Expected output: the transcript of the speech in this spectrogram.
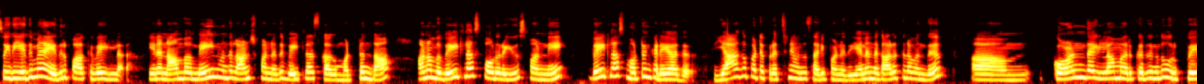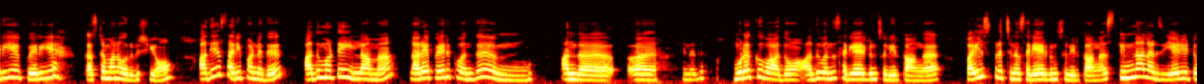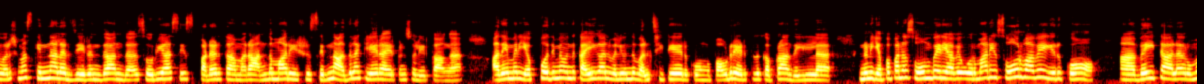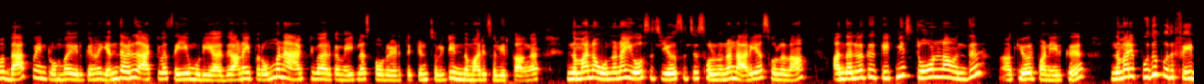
So இது எதுவுமே நான் எதிர்பார்க்கவே இல்லை. ஏன்னா நாம் மெயின் வந்து லான்ச் பண்ணது வெயிட் லாஸ்க்காக மட்டும்தான். ஆனால் நம்ம வெயிட் லாஸ் பவுடரை யூஸ் பண்ணி வெயிட் லாஸ் மட்டும் கிடையாது. ஏகப்பட்ட பிரச்சனையை வந்து சரி பண்ணுது. ஏன்னா இந்த காலத்தில் வந்து குழந்தை இல்லாமல் இருக்கிறதுங்கிறது ஒரு பெரிய பெரிய கஷ்டமான ஒரு விஷயம். அதையும் சரி பண்ணுது. அது மட்டும் இல்லாமல் நிறைய பேருக்கு வந்து அந்த என்னது? முடக்குவாதம் அது வந்து சரியாயிருக்குன்னு சொல்லியிருக்காங்க. பைல்ஸ் பிரச்சனை சரியாயிருக்குன்னு சொல்லியிருக்காங்க. ஸ்கின் அலர்ஜி ஏழு எட்டு வருஷமா ஸ்கின் அலர்ஜி இருந்து அந்த சொரியாசிஸ் படர்தாமரை அந்த மாதிரி இஷ்யூஸ் இருந்து அதெல்லாம் கிளியர் ஆயிருக்குன்னு சொல்லியிருக்காங்க. அதே மாதிரி எப்போதுமே வந்து கை கால் வலி வந்து வலிச்சிக்கிட்டே இருக்கும். உங்கள் பவுடர் எடுத்ததுக்கப்புறம் அது இல்லை. இன்னொன்று எப்போ பண்ண சோம்பேறியாவே ஒரு மாதிரி சோர்வாகவே இருக்கும். வெயிட்டால் ரொம்ப பேக் பெயின் ரொம்ப இருக்கு. ஏன்னா எந்த வேலையும் ஆக்டிவாக செய்ய முடியாது. ஆனால் இப்போ ரொம்ப நான் ஆக்டிவாக இருக்கேன் வெயிட் லாஸ் பவுடர் எடுத்துக்கிட்டேன்னு சொல்லிட்டு இந்த மாதிரி சொல்லியிருக்காங்க. இந்த மாதிரி நான் ஒன்றுனா யோசிச்சு யோசிச்சு சொல்லணும்னா நிறையா சொல்லலாம். அந்த அளவுக்கு கிட்னி ஸ்டோன்லாம் வந்து க்யூர் பண்ணியிருக்கு. இந்த மாதிரி புது புது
